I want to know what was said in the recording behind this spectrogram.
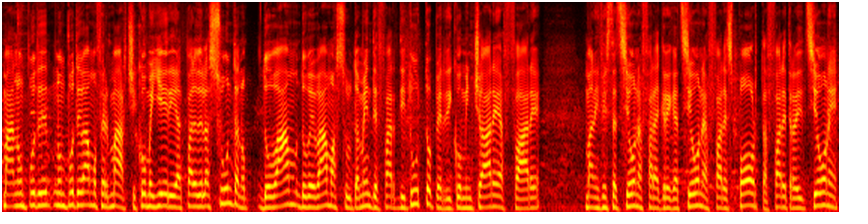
ma non, pote non potevamo fermarci come ieri al Palio dell'Assunta, dovevamo, dovevamo assolutamente far di tutto per ricominciare a fare manifestazione, a fare aggregazione, a fare sport, a fare tradizione,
